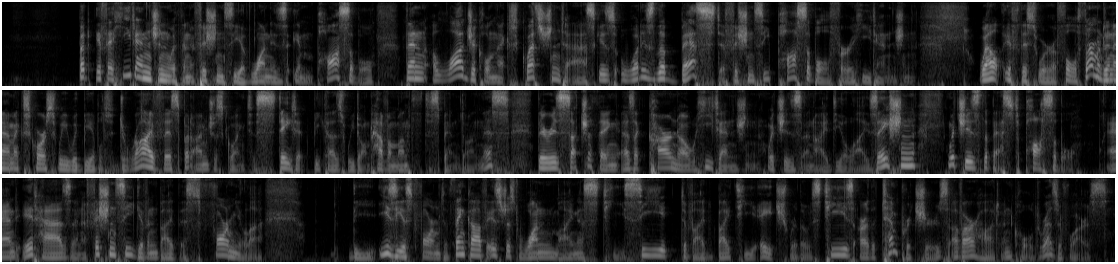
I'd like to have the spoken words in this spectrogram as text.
But if a heat engine with an efficiency of 1 is impossible, then a logical next question to ask is what is the best efficiency possible for a heat engine? Well, if this were a full thermodynamics course, we would be able to derive this, but I'm just going to state it because we don't have a month to spend on this. There is such a thing as a Carnot heat engine, which is an idealization, which is the best possible. And it has an efficiency given by this formula. The easiest form to think of is just 1 minus Tc divided by Th, where those T's are the temperatures of our hot and cold reservoirs.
